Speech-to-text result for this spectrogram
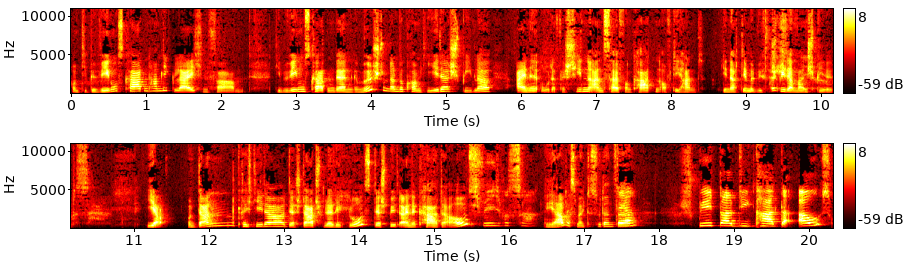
und die Bewegungskarten haben die gleichen Farben. Die Bewegungskarten werden gemischt und dann bekommt jeder Spieler eine oder verschiedene Anzahl von Karten auf die Hand. Je nachdem, mit wie vielen Spieler man spielt. Ja, und dann kriegt jeder, der Startspieler legt los, der spielt eine Karte aus. Ich will was sagen. Ja, was möchtest du dann Der sagen? spielt dann die Karte aus.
